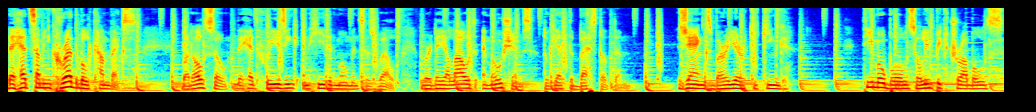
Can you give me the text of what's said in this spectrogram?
They had some incredible comebacks. But also, they had freezing and heated moments as well, where they allowed emotions to get the best of them. Zhang's barrier kicking, Timo Boll's Olympic troubles,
